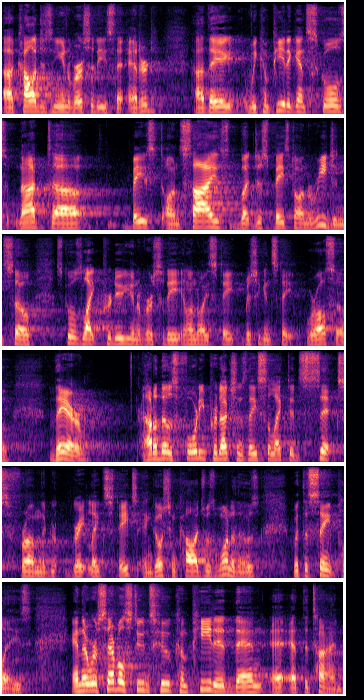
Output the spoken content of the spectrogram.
uh, colleges and universities that entered. Uh, they, we compete against schools not uh, based on size, but just based on region. So schools like Purdue University, Illinois State, Michigan State were also there. Out of those 40 productions, they selected six from the Great Lakes states, and Goshen College was one of those with the Saint Plays. And there were several students who competed then at the time.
